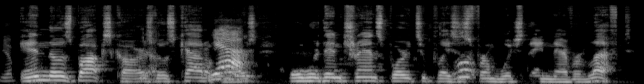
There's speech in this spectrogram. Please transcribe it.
Yep. In those box cars, Yeah. those cattle Yeah. cars, they were then transported to places Well- from which they never left.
